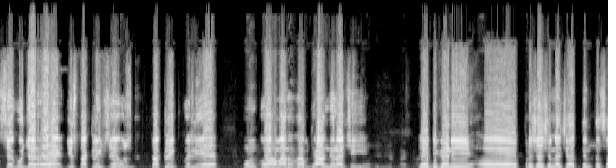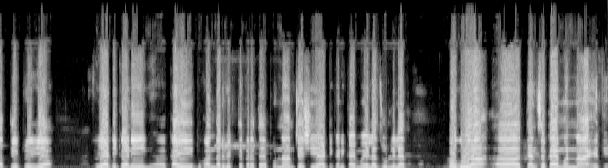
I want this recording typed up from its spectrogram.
से गुजर रहे हैं जिस तकलीफ से उस तकलीफ के लिए उनको हमारा तरफ ध्यान देना चाहिए। या ठिकाणी प्रशासनाची अत्यंत सत्यप्रिया या ठिकाणी काही दुकानदार व्यक्त करत आहे पुन्हा आमच्याशी या ठिकाणी काही महिला जोडलेल्या आहेत. बघूया त्यांचं काय म्हणणं आहे ते.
